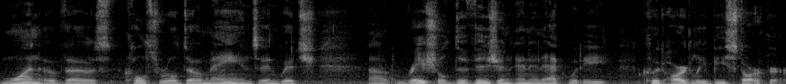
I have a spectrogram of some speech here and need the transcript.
one of those cultural domains in which uh, racial division and inequity could hardly be starker.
